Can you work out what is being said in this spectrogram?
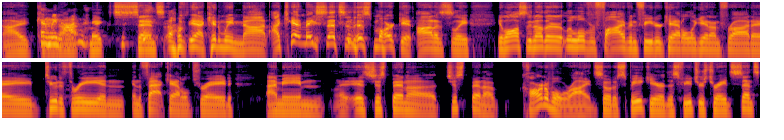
I can we not make sense of yeah, can we not? I can't make sense of this market, honestly. He lost another little over five in feeder cattle again on Friday, two to three in in the fat cattle trade. I mean, it's just been a just been a carnival ride, so to speak, here, this futures trade since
